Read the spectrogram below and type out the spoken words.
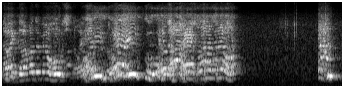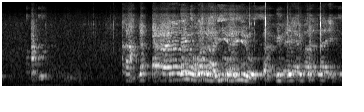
Não reclama do meu rosto, não é? Olha isso, olha isso! Não reclama do meu rosto. Tem padaria aí, ô. É, mas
